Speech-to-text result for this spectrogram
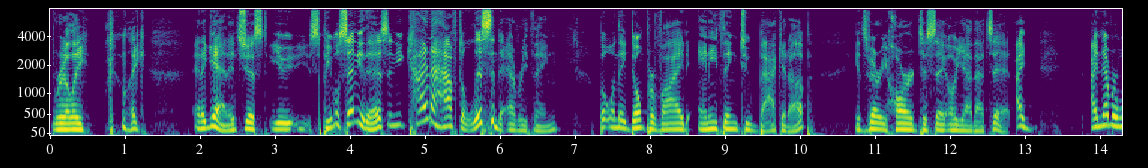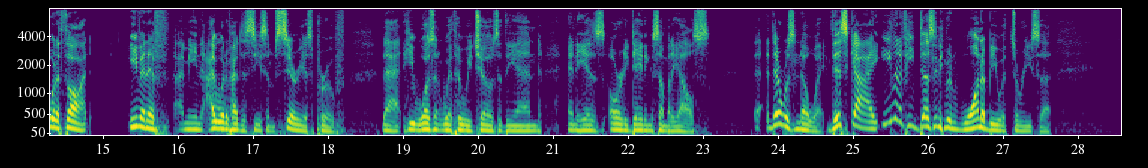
really? like, and again, it's just you, you people send you this and you kind of have to listen to everything. But when they don't provide anything to back it up, it's very hard to say, oh, yeah, that's it. I, I never would have thought even if I mean I would have had to see some serious proof that he wasn't with who he chose at the end and he is already dating somebody else. Uh, there was no way. This guy, even if he doesn't even want to be with Theresa,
